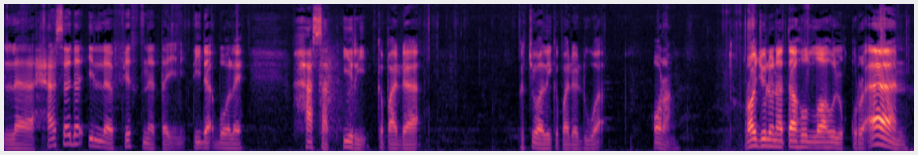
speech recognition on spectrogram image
la hasada illa fitnataini tidak boleh hasad iri kepada kecuali kepada dua orang rajulun atahu Allahul Qur'an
